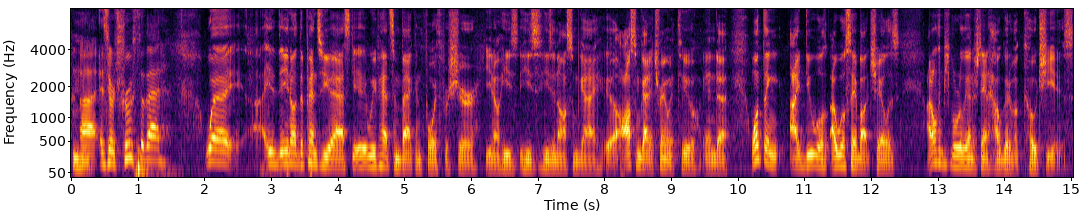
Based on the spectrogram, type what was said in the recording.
Mm-hmm. Uh, is there truth to that? Well, you know, it depends who you ask. We've had some back and forth for sure. You know, he's he's he's an awesome guy, Uh, awesome guy to train with too. And uh, one thing I do will I will say about Chael is I don't think people really understand how good of a coach he is.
